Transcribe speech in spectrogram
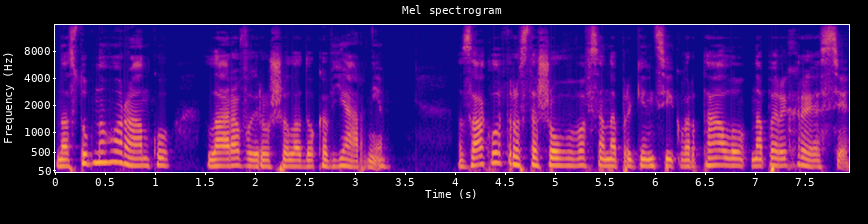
Наступного ранку Лара вирушила до кав'ярні. Заклад розташовувався наприкінці кварталу на перехресті,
